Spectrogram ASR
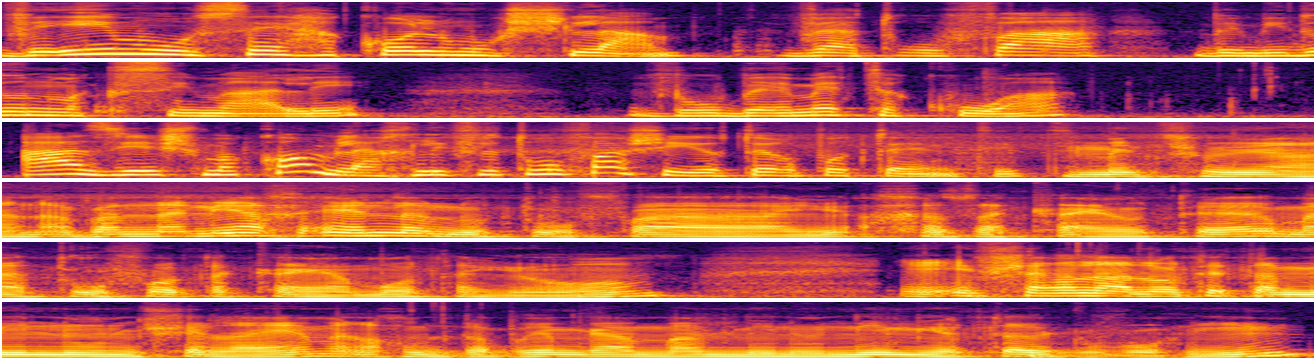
ואם הוא עושה הכל מושלם, והתרופה במינון מקסימלי, והוא באמת תקוע, אז יש מקום להחליף לתרופה שהיא יותר פוטנטית. מצוין, אבל נניח אין לנו תרופה חזקה יותר מהתרופות הקיימות היום. אה, אפשר להעלות את המינון שלהם, אנחנו מדברים גם על מינונים יותר גבוהים,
